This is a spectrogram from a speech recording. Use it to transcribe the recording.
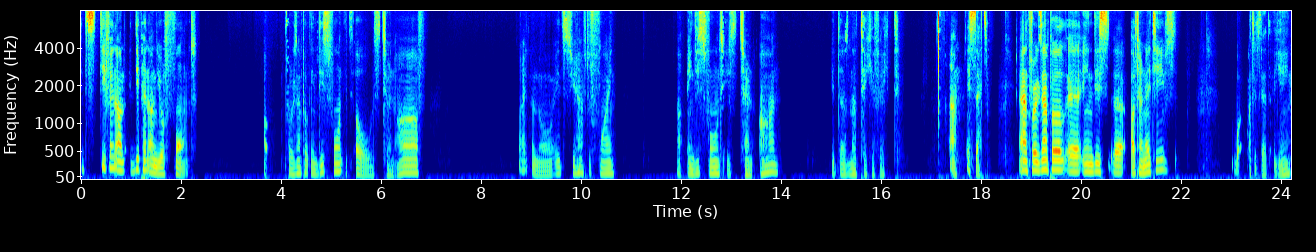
It's depend on depend on your font. Oh, for example in this font it's oh it's turned off. I don't know. It's you have to find uh, in this font it's turned on. It does not take effect. Ah, it's that. And for example, uh, in these uh, alternatives, what, what is that again?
